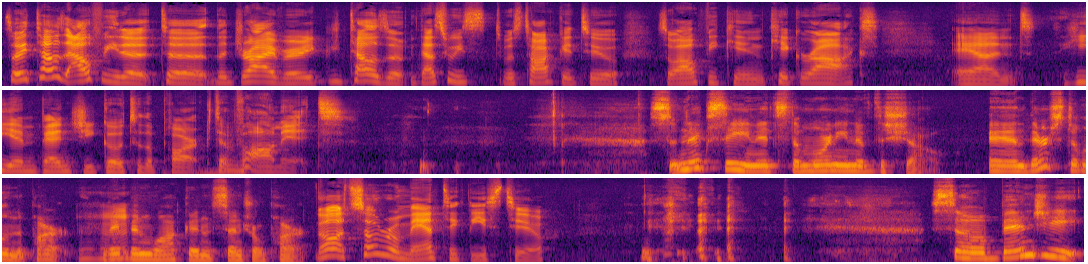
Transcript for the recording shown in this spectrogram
So he tells Alfie to, to the driver. He tells him that's who he was talking to, so Alfie can kick rocks, and he and Benji go to the park to vomit. So next scene, it's the morning of the show, and they're still in the park. Mm-hmm. They've been walking Central Park. Oh, it's so romantic these two. So Benji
